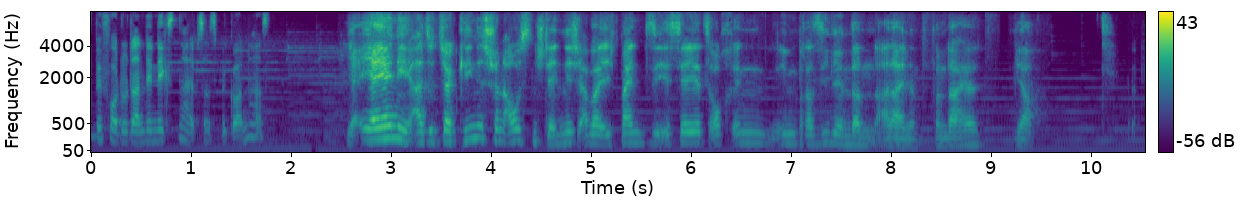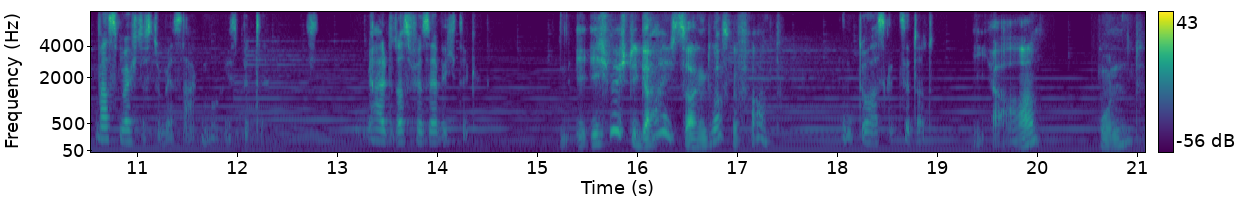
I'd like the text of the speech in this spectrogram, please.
Bevor du dann den nächsten Halbsatz begonnen hast. Ja, ja, ja, nee, also Jacqueline ist schon außenständig, aber ich meine, sie ist ja jetzt auch in, in Brasilien dann alleine. Von daher, ja. Was möchtest du mir sagen, Maurice, bitte? Ich halte das für sehr wichtig. Ich ich möchte gar nichts sagen, du hast gefragt. Du hast gezittert. Ja. Und?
